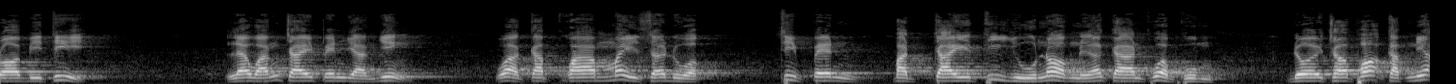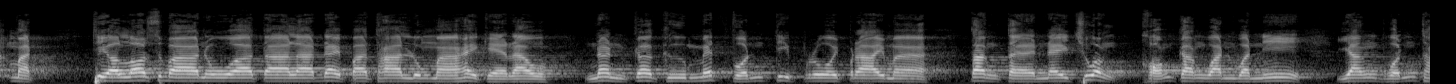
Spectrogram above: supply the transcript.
รอบีตี้ และหวังใจเป็นอย่างยิ่ง ว่ากับความไม่สะดวกที่เป็นปัจจัยที่อยู่นอกเหนือการควบคุม โดยเฉพาะกับเนื้อหมัดที่อัลลอฮฺสุบานุวาตาลาได้ประทานลงมาให้แก่เรา นั่นก็คือเม็ดฝนที่โปรยปลายมา ตั้งแต่ในช่วงของกลางวันวันนี้ ยังผลท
